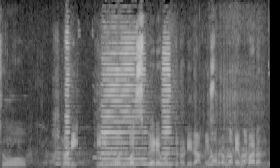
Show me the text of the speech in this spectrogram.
ಸೊ ನೋಡಿ, ಇಲ್ಲಿ ಒಂದು ಬಸ್ ಬೇರೆ ಬಂತು ನೋಡಿ, ರಾಮೇಶ್ವರಂ ಟೆಂಪರ್ ಅಂತ.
